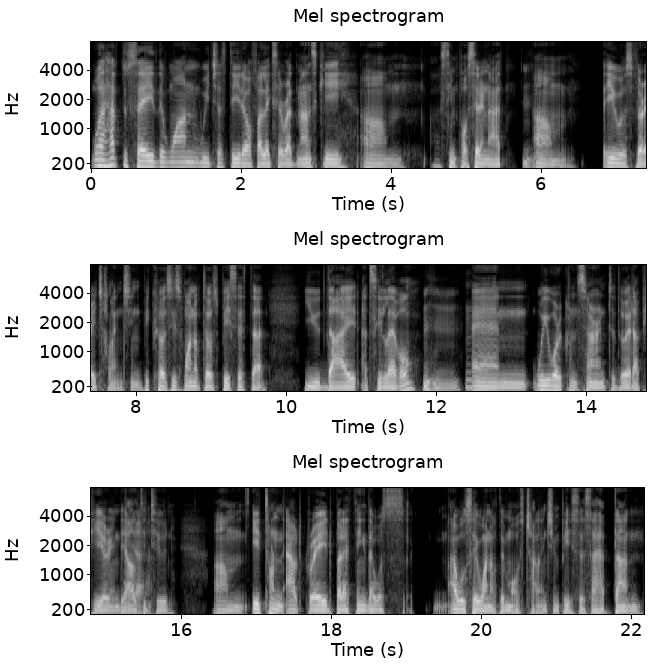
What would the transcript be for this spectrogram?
Well, I have to say the one we just did of Alexei Ratmansky, um, Simple Serenade, Mhm. um, it was very challenging because it's one of those pieces that you died at sea level. Mm-hmm. and we were concerned to do it up here in the Yeah. altitude. Um, it turned out great, but I think that was, I will say, one of the most challenging pieces I have done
